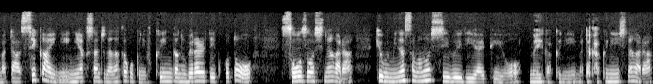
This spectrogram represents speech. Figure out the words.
また世界に237カ国に福音が述べられていくことを想像しながら今日も皆様の CVDIP を明確にまた確認しながら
